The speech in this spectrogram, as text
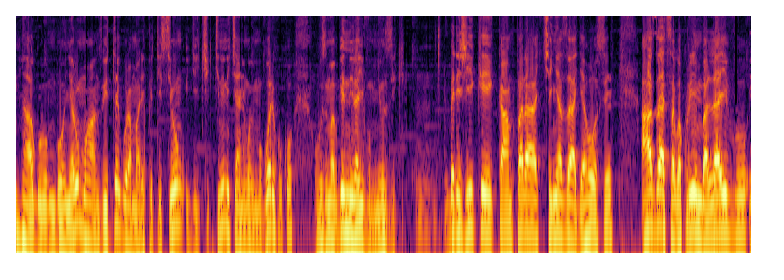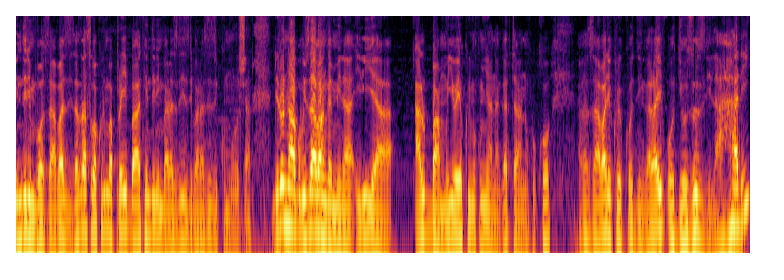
ntabwo mbonye ari umuhanzi witegura amarepetisiyo igihe ki- kinini cyane ngo bimugore kuko ubuzima bwe ni live music. Belgique Kampala Kenya azajya hose aho azasabwa kuririmba live indirimbo zaba zizi azasabwa kuririmba playback indirimbo arazizi barazizi kumurusha. Rero ntabwo bizabangamira iriya album yiwe yo kuri makumyabiri na gatanu kuko bazaba bari kurekodinga live audio zo zirahari.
